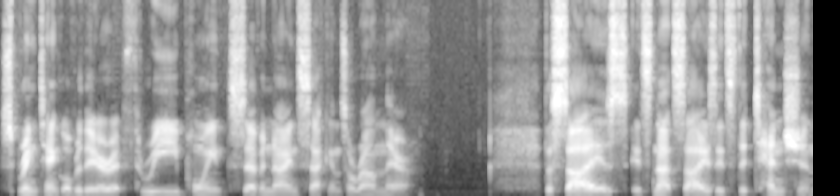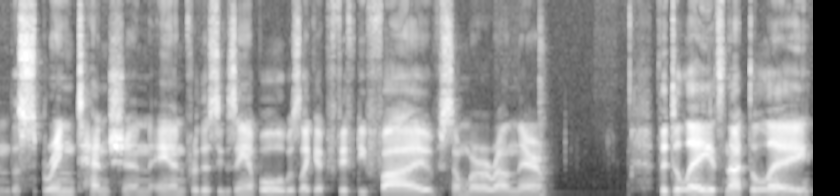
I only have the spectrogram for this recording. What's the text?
spring tank over there at 3.79 seconds around there the size, it's not size, it's the tension, the spring tension. And for this example, it was like at 55, somewhere around there. The delay, it's not delay,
